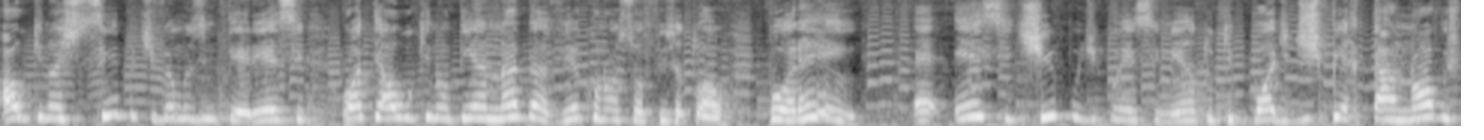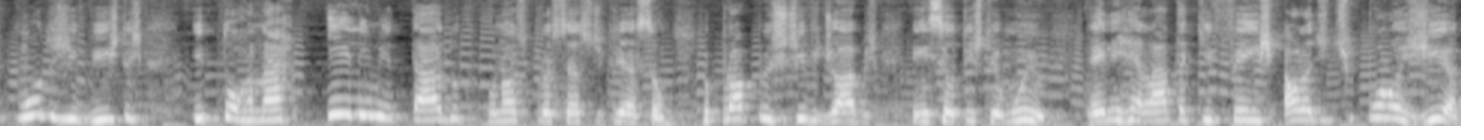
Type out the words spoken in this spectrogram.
algo que nós sempre tivemos interesse ou até algo que não tenha nada a ver com o nosso ofício atual. Porém, é esse tipo de conhecimento que pode despertar novos pontos de vista e tornar ilimitado o nosso processo de criação. O próprio Steve Jobs, em seu testemunho, ele relata que fez aula de tipologia,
